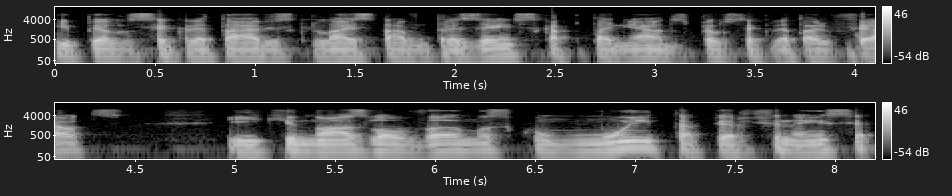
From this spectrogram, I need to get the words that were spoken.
e pelos secretários que lá estavam presentes, capitaneados pelo secretário Feltz, e que nós louvamos com muita pertinência,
